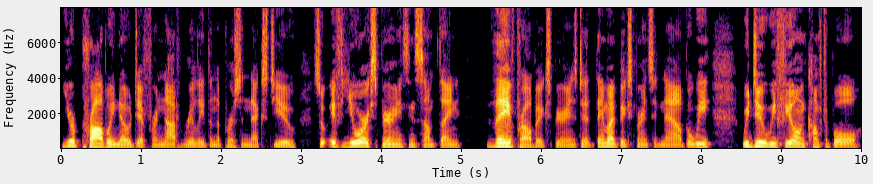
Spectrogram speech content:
you're probably no different, not really, than the person next to you. So if you're experiencing something, they've probably experienced it they might be experiencing it now but we we do we feel uncomfortable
